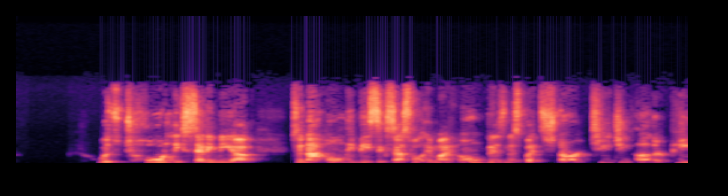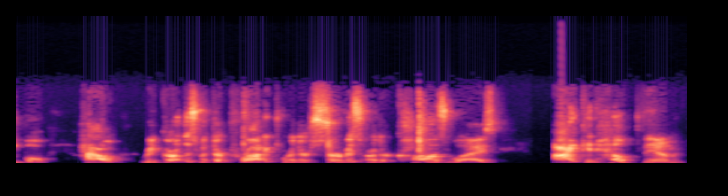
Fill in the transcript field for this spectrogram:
was totally setting me up to not only be successful in my own business, but start teaching other people how, regardless what their product or their service or their cause was, I could help them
